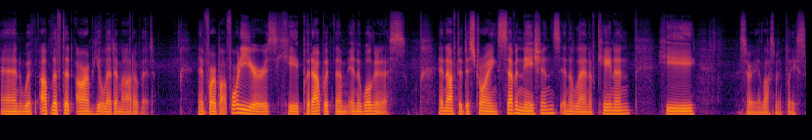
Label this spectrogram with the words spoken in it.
and with uplifted arm he led them out of it. And for about forty years he put up with them in the wilderness. And after destroying seven nations in the land of Canaan, he sorry, I lost my place.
